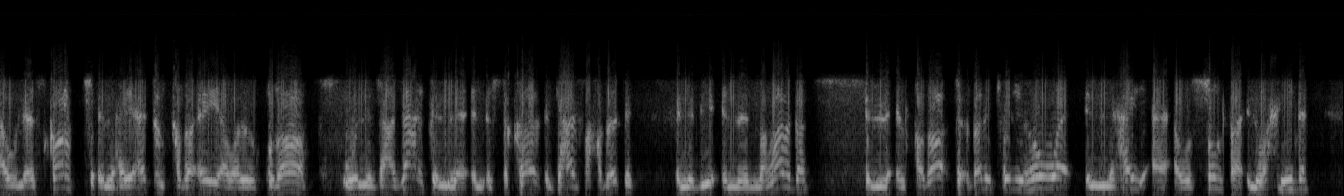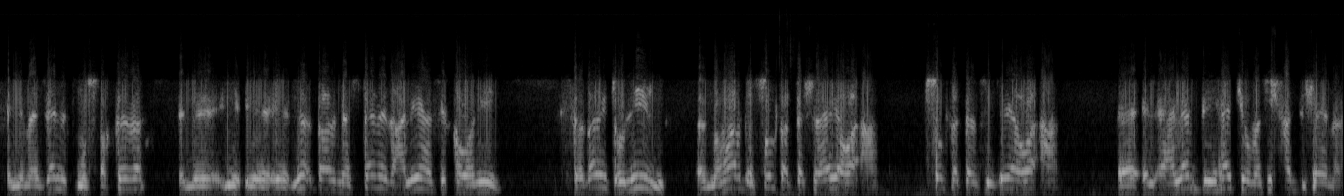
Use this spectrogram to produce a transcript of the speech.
أو لاسقاط الهيئات القضائية والقضاة واللي زعزعت ال- الاستقرار. أنت عارفه حضرتك اللي بي اللي النهارده ال- القضاء تقدري تقولي هو الهيئة أو السلطة الوحيدة اللي ما زالت مستقرة اللي نقدر نستند عليها في قوانين. تقدري تقولي لي النهارده السلطة التشريعية واقعة السلطة التنفيذية واقعة آه، الإعلام بيهاتي ومفيش حد سامع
